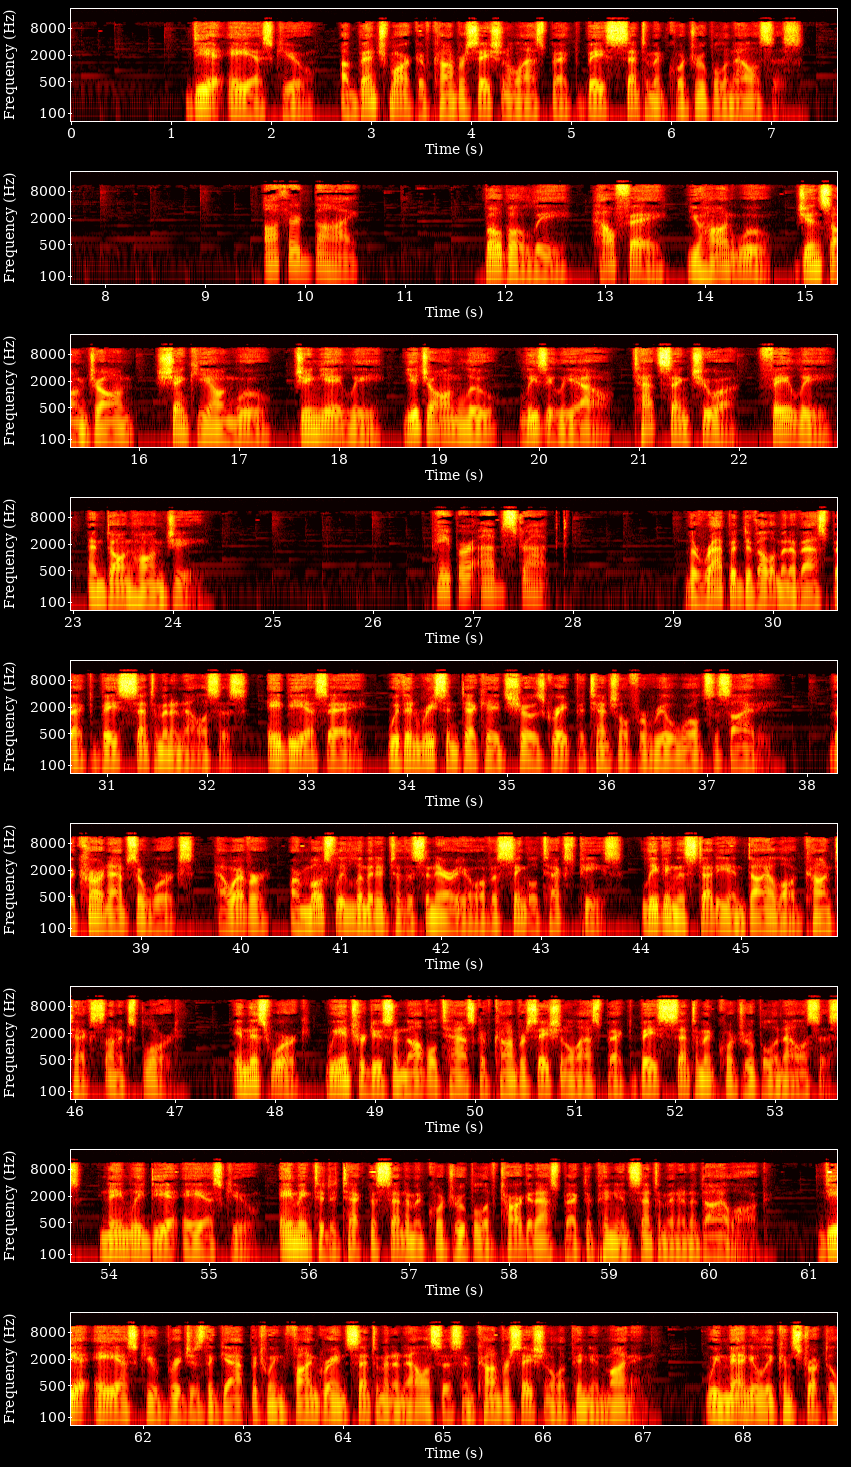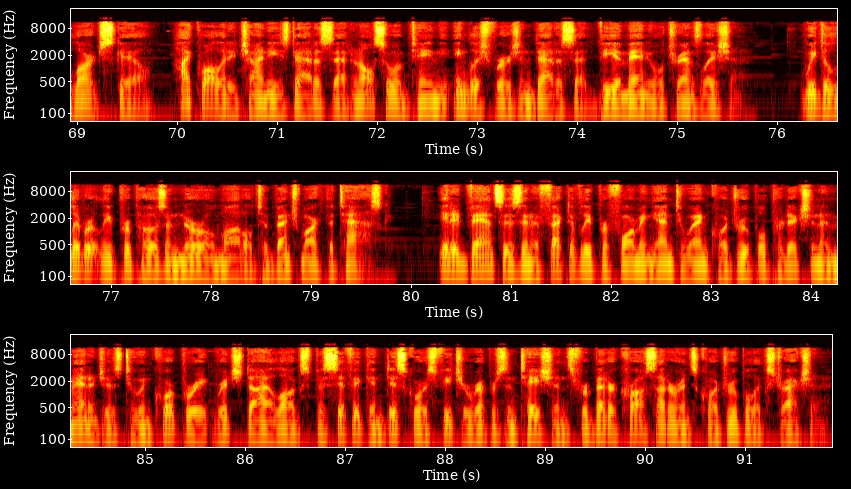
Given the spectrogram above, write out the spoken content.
DIA ASQ a benchmark of conversational aspect based sentiment quadruple analysis. Authored by Bobo Li, Hao Fei, Yuhan Wu, Jinsong Zhang, Shengqiang Wu, Jingye Li, Yizhong Lu, Lizi Liao, Tat Seng Chua, Fei Li, and Dong Hong Ji. Paper Abstract The rapid development of aspect based sentiment analysis, ABSA, within recent decades shows great potential for real world society. The current ABSA works, however, are mostly limited to the scenario of a single text piece, leaving the study and dialogue contexts unexplored. In this work, we introduce a novel task of conversational aspect based sentiment quadruple analysis, namely DIA ASQ, aiming to detect the sentiment quadruple of target aspect opinion sentiment in a dialogue. DIA ASQ bridges the gap between fine-grained sentiment analysis and conversational opinion mining. We manually construct a large-scale, high-quality Chinese dataset and also obtain the English version dataset via manual translation. We deliberately propose a neural model to benchmark the task. It advances in effectively performing end-to-end quadruple prediction and manages to incorporate rich dialogue specific and discourse feature representations for better cross-utterance quadruple extraction.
